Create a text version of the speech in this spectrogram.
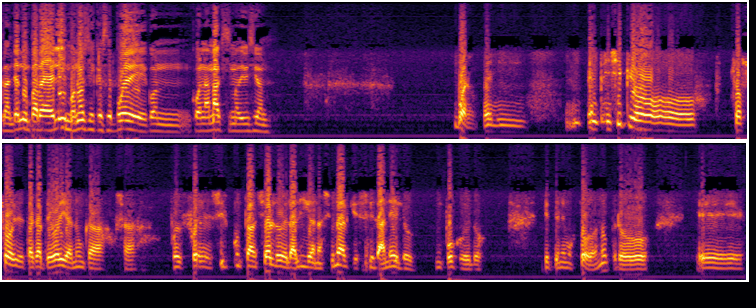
planteando un paralelismo, ¿no? si es que se puede con, con la máxima división? Bueno, en, en, principio yo soy de esta categoría, nunca, o sea, fue, fue circunstancial lo de la Liga Nacional, que es el anhelo un poco de lo que tenemos todos, ¿no? Pero eh,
